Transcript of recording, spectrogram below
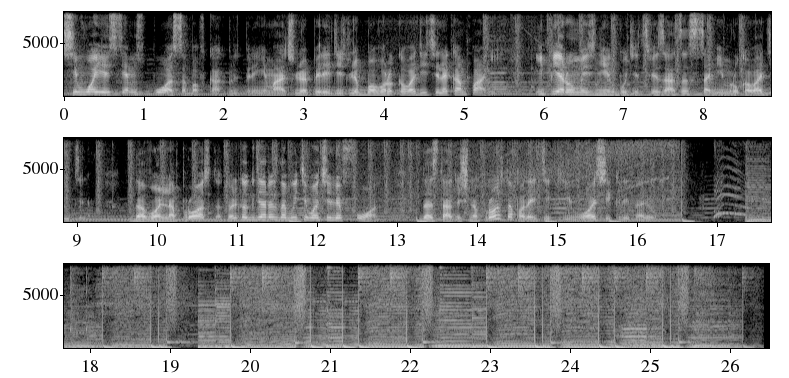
Всего есть 7 способов, как предпринимателю опередить любого руководителя компании. И первым из них будет связаться с самим руководителем. Довольно просто, только где раздобыть его телефон? Достаточно просто подойти к его секретарю.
